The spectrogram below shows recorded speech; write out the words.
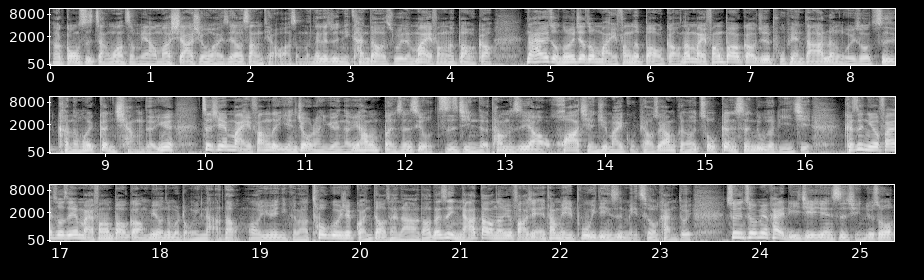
啊公司展望怎么样，我们要下修还是要上调啊什么，那个就是你看到所谓的卖方的报告。那还有一种东西叫做买方的报告，那买方报告就是普遍大家认为说是可能会更强的，因为这些买方的研究人员呢，因为他们本身是有资金的，他们是要花钱去买股票，所以他们可能会做更深入的理解。可是你会发现说这些买方的报告没有那么容易拿到哦，因为你可能要透过一些管道才拿得到，但是你拿到呢，又发现诶，他们也不一定是每次都看对，所以最后面开始理解一件事情，就是说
